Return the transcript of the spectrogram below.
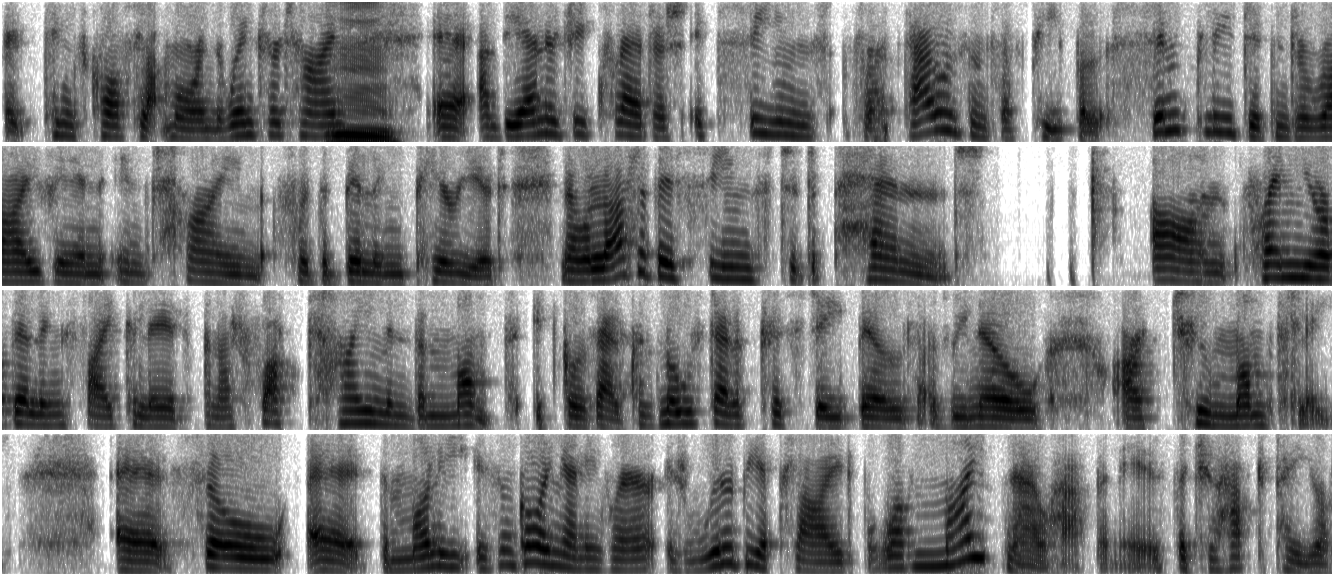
it, things cost a lot more in the winter time, Mm. uh, and the energy credit. It seems for thousands of people simply didn't arrive in in time for the billing period. Now, a lot of this seems to depend on when your billing cycle is and at what time in the month it goes out, because most electricity bills, as we know, are two monthly. Uh, so uh, the money isn't going anywhere. It will be applied. But what might now happen is that you have to pay your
